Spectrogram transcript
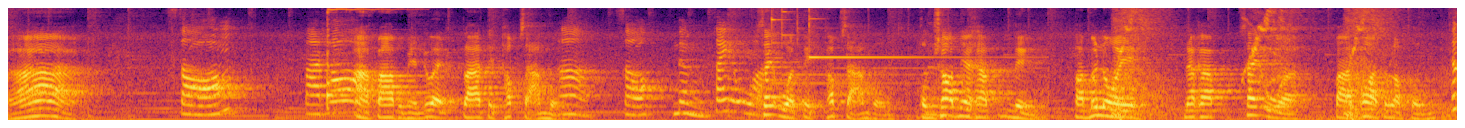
อ่าสองปลาทอดอ่าปลาผมเห็นด้วย ปลาติดท็อป3ผม อ่าสองหนึ่งไส้อั่วไส้อั่วติดท็อป3ผม ผมชอบเนี่ยครับหนึ่งปลามะนอยนะครับไส้อั่วปลาทอดสำหรับผม ถ้าเกิดใครมา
